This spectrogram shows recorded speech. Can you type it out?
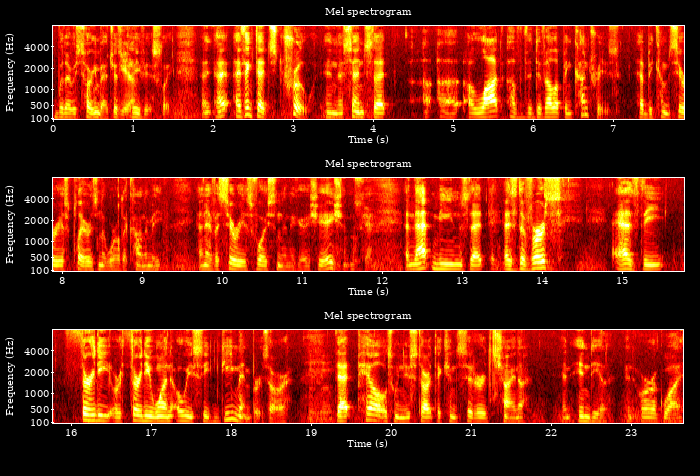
what I was talking about just yeah. previously. I, I, think that's true in the sense that a, a lot of the developing countries have become serious players in the world economy and have a serious voice in the negotiations. Okay. And that means that as diverse as the 30 or 31 OECD members are, mm-hmm. that pales when you start to consider China and India and Uruguay,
